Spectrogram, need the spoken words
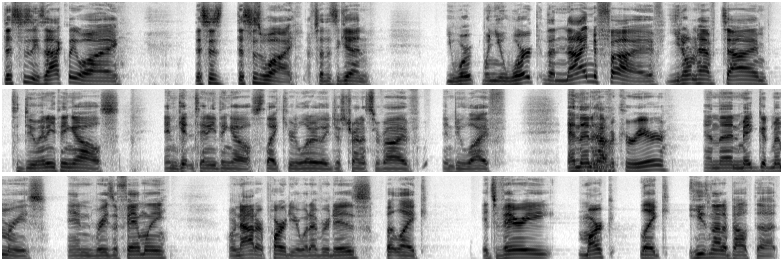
this is exactly why. This is this is why I've said this again. You work when you work the nine to five. You don't have time to do anything else and get into anything else. Like you're literally just trying to survive and do life, and then have a career, and then make good memories and raise a family, or not, or party, or whatever it is. But like, it's very Mark. Like he's not about that,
